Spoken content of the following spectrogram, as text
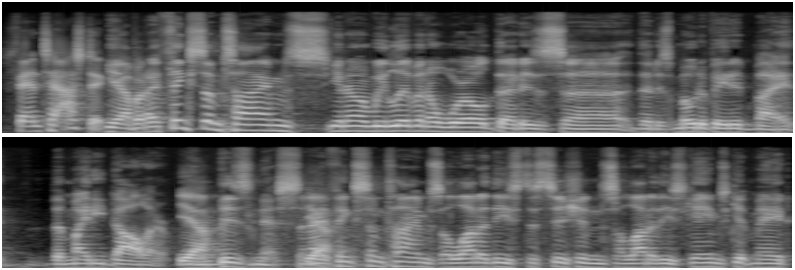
fantastic. Yeah, but I think sometimes you know we live in a world that is uh, that is motivated by the mighty dollar Yeah. and business, and Yeah. I think sometimes a lot of these decisions, a lot of these games get made.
